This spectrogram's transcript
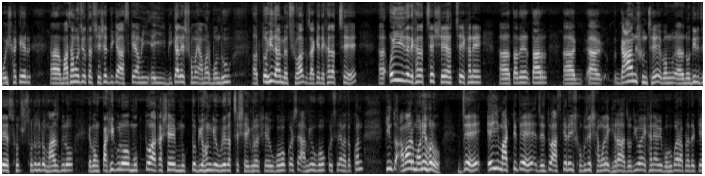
বৈশাখের মাঝামাঝি অর্থাৎ শেষের দিকে আজকে আমি এই বিকালের সময় আমার বন্ধু তহিদ আহমেদ সোহাগ, যাকে দেখা যাচ্ছে ওই যে দেখা যাচ্ছে, সে হচ্ছে এখানে তাদের, তার গান শুনছে এবং নদীর যে ছোট ছোট মাছগুলো এবং পাখিগুলো মুক্ত আকাশে, মুক্ত বিহঙ্গে উড়ে যাচ্ছে, সেগুলো সে উপভোগ করছে, আমিও উপভোগ করছিলাম এতক্ষণ। কিন্তু আমার মনে হলো যে এই মাঠটিতে যেহেতু আজকের এই সবুজে শ্যামলে ঘেরা, যদিও এখানে আমি বহুবার আপনাদেরকে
